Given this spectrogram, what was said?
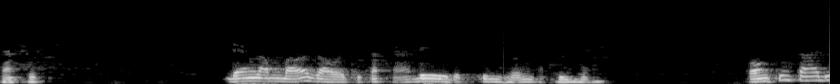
sáng suốt. Đèn lòng mở rồi thì tất cả đều được chung hưởng và tiến hóa còn chúng ta đi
